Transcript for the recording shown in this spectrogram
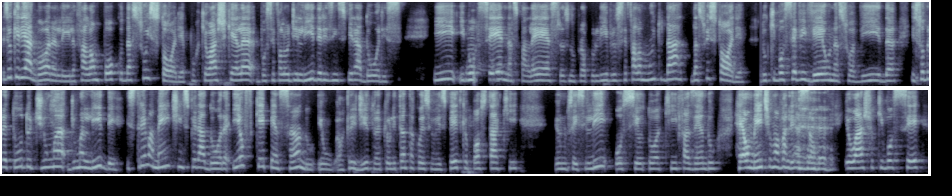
Mas eu queria agora, Leila, falar um pouco da sua história, porque eu acho que ela, você falou de líderes inspiradores. E, e, você, nas palestras, no próprio livro, você fala muito da, da sua história, do que você viveu na sua vida e, sobretudo, de uma, de uma líder extremamente inspiradora. E eu fiquei pensando, eu, eu acredito, né, porque eu li tanta coisa a seu respeito, que eu posso estar aqui eu não sei se li ou se eu estou aqui fazendo realmente uma avaliação. eu acho que você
